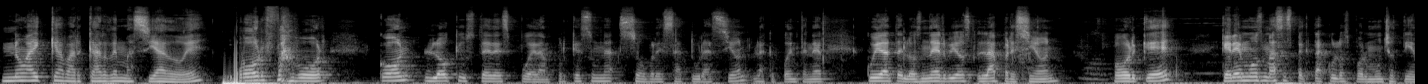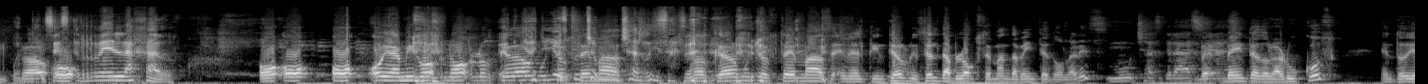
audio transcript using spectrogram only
no hay que abarcar demasiado, ¿eh? Por favor, con lo que ustedes puedan, porque es una sobresaturación la que pueden tener. Cuídate los nervios, la presión, porque queremos más espectáculos por mucho tiempo. Entonces, o- relajado. O, o, o, oye amigo, no, nos quedaron Yo- yo muchos escucho temas. muchas risas. Nos quedaron muchos temas en el tintero. Griselda Blogs te manda 20 dólares. Muchas gracias. 20 dolarucos. Entonces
